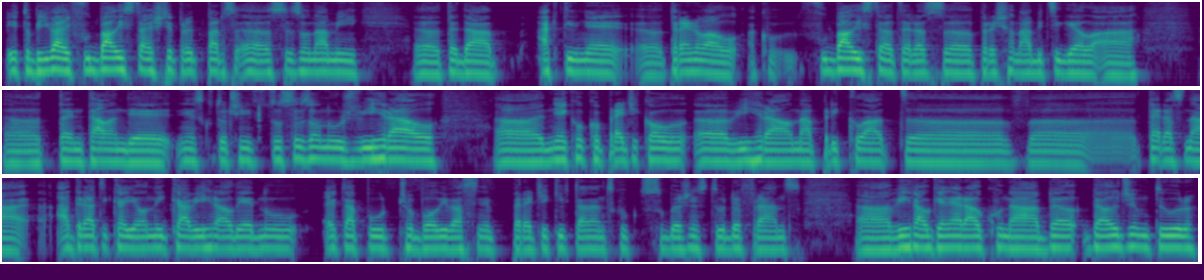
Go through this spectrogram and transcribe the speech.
je to bývalý futbalista, ešte pred pár uh, sezónami uh, teda aktívne uh, trénoval ako futbalista, teraz uh, prešiel na bicykel a uh, ten talent je neskutočný. Túto sezónu už vyhral Uh, niekoľko pretekov uh, vyhral napríklad v, teraz na Adriatika Jonika vyhral jednu etapu, čo boli vlastne preteky v Taliansku súbežne z Tour de France. Vyhral generálku na Bel- Belgium Tour,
